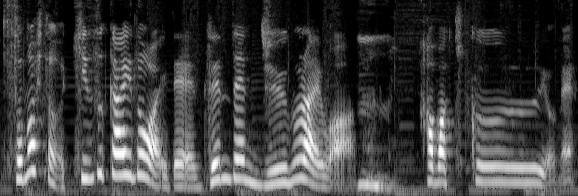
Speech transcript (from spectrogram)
その人の気遣い度合いで全然10ぐらいはうん幅利くよね。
